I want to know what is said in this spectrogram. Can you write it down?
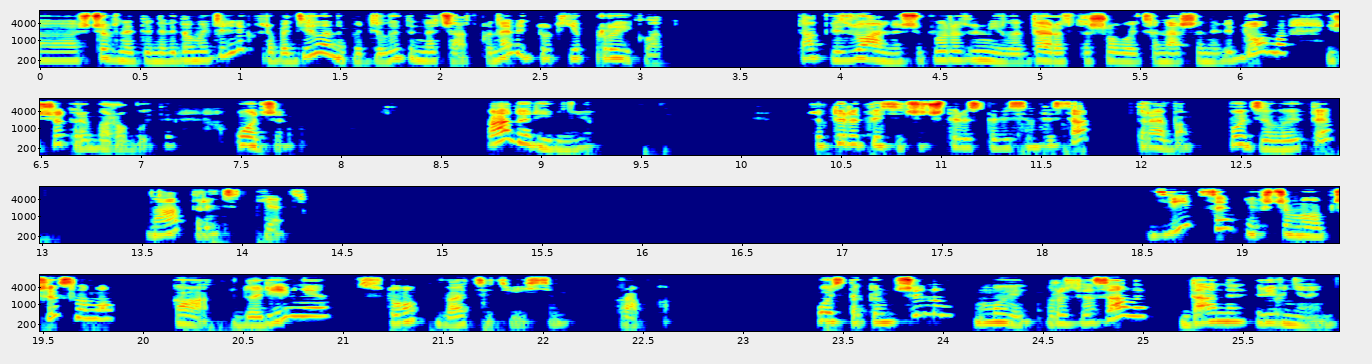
Е, Щоб знайти невідомий дільник, треба ділене поділити на частку. Навіть тут є приклад. Так, візуально, щоб ви розуміли, де розташовується наше невідоме і що треба робити. Отже, k дорівнює 4480 треба поділити на 35. Звідси, якщо ми обчислимо, k дорівнює 128. Крапка. Ось таким чином ми розв'язали дане рівняння.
